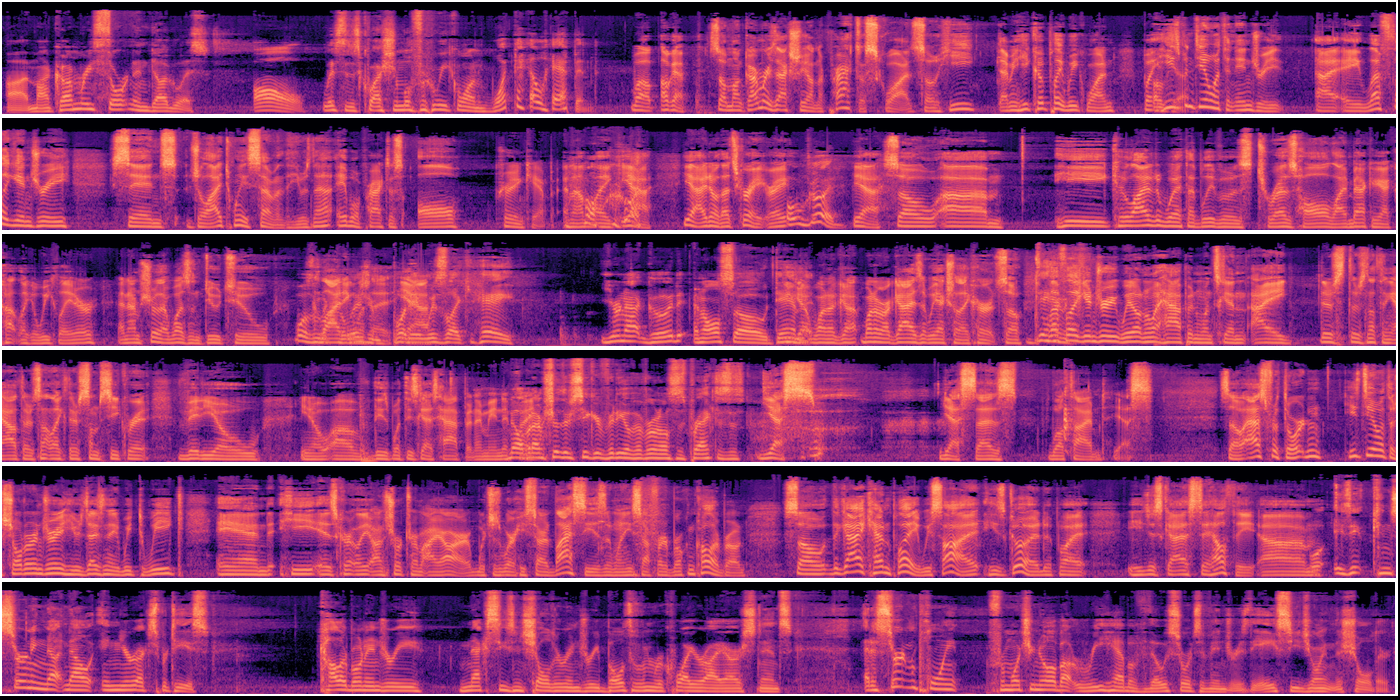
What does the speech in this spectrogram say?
Uh, Montgomery, Thornton, and Douglas all listed as questionable for week one. What the hell happened? Well, okay. So Montgomery's actually on the practice squad. So he, I mean, he could play week one, but he's been dealing with an injury, uh, a left leg injury since July 27th. He was not able to practice all training camp. And I'm Oh, like, good. yeah, yeah, I know. That's great, right? Oh, good. Yeah. So, um, he collided with, I believe it was Terez Hall, linebacker, got cut like a week later, and I'm sure that wasn't due to Wasn't colliding collision, with it. but Yeah. it was like, hey, you're not good, and also, you damn got it, one of one of our guys that we actually like hurt. So Damn left it. leg injury. We don't know what happened. Once again, I there's there's nothing out there. It's not like there's some secret video, you know, of these what these guys happen. I mean, no, I- but I'm sure there's secret video of everyone else's practices. yes, yes, as well timed. Yes. So as for Thornton, he's dealing with a shoulder injury. He was designated week to week, and he is currently on short-term IR, which is where he started last season when he suffered a broken collarbone. So the guy can play. We saw it. He's good, but he just got to stay healthy. Um, Well, is it concerning not now in your expertise? Collarbone injury, next season shoulder injury, both of them require IR stints. At a certain point, from what you know about rehab of those sorts of injuries, the AC joint and the shoulder,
